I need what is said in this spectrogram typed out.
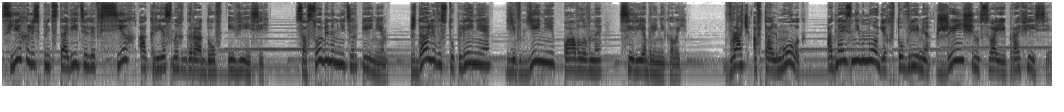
съехались представители всех окрестных городов и весей. С особенным нетерпением ждали выступления Евгении Павловны Серебренниковой. Врач-офтальмолог, одна из немногих в то время женщин в своей профессии,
